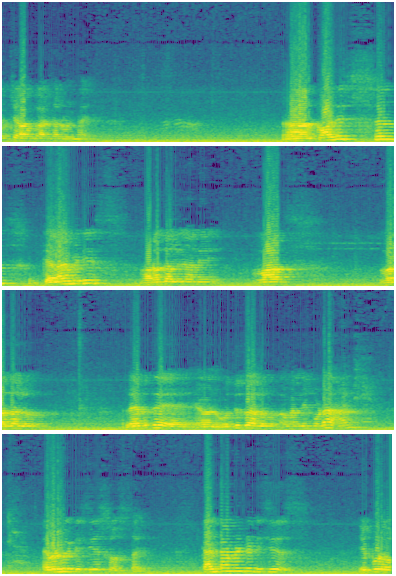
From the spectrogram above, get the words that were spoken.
వచ్చే అవకాశాలు ఉంటాయి. Uh, కాజెషన్స్ కెలామిటీస్ వరదలు కానీ వార్స్ వరదలు లేకపోతే ఏమైనా ఉద్దుతాలు అవన్నీ కూడా ఎపిడమిక్ డిసీజెస్ వస్తాయి. కంటామినేటెడ్ డిసీజెస్ ఇప్పుడు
